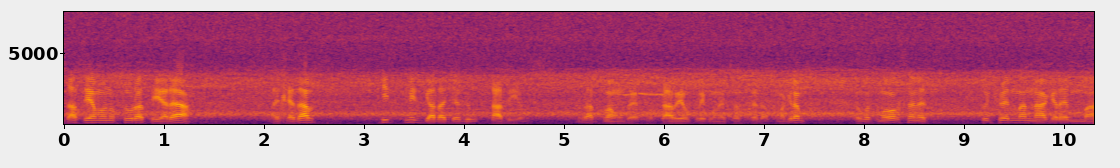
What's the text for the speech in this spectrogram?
სასიამოვნო სურათია რა. აი ხედავთ თითქმის გადაჭედილ სტადიონს. რა თქმა უნდა, ხო, დარიელ ტრიბუნებსაც ხედავთ, მაგრამ როგორც მოახსენეთ, თუ ჩვენმა ნაკრებმა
